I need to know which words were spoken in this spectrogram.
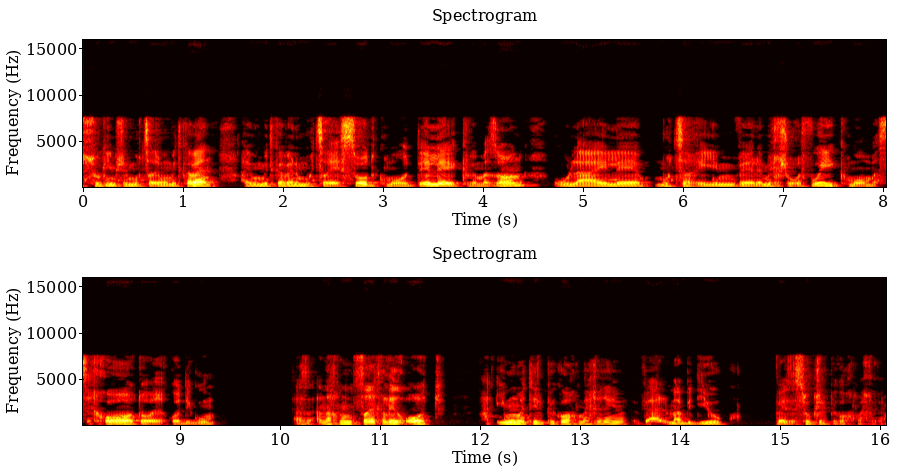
סוגים של מוצרים הוא מתכוון. האם הוא מתכוון למוצרי יסוד כמו דלק ומזון, אולי למוצרים ולמכשור רפואי כמו מסכות או ערכות דיגום. אז אנחנו נצטרך לראות האם הוא מטיל פיקוח מחירים ועל מה בדיוק ואיזה סוג של פיקוח מחירים.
